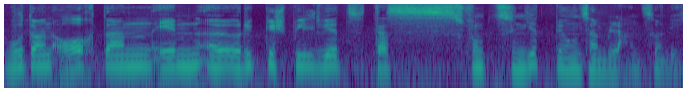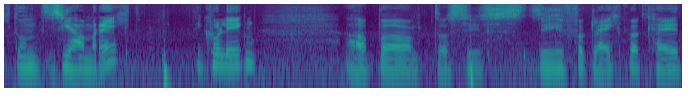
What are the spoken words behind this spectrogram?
wo dann auch dann eben äh, rückgespielt wird, das funktioniert bei uns am Land so nicht. Und Sie haben recht, die Kollegen, aber das ist die Vergleichbarkeit,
